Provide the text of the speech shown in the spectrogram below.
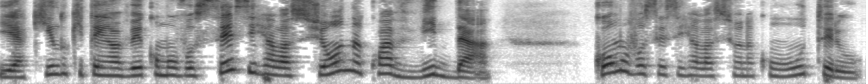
e aquilo que tem a ver como você se relaciona com a vida. Como você se relaciona com o útero,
